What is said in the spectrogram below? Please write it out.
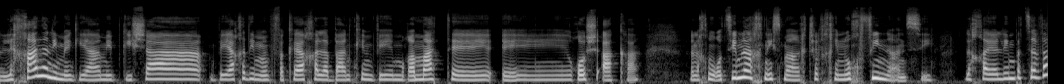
לכאן אני מגיעה מפגישה ביחד עם המפקח על הבנקים ועם רמת אה, אה, ראש אכ"א. אנחנו רוצים להכניס מערכת של חינוך פיננסי לחיילים בצבא.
